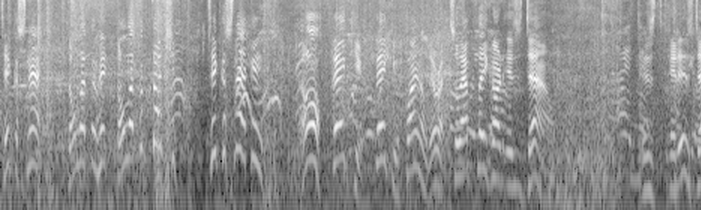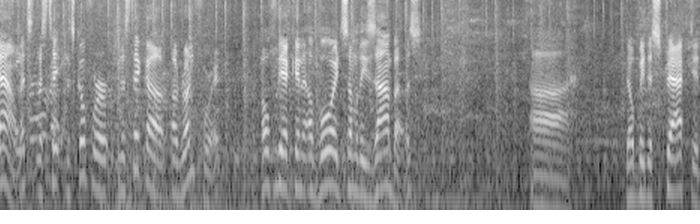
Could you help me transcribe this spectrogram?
Take a snack. Don't let them hit. Don't let them touch you. Take a snack, Abe. Oh, thank you. Thank you. Finally. All right. So that plague heart is down. I admit, Is it is down. Let's let's take let's go for let's take a, a run for it. Hopefully, I can avoid some of these zombos. Uh, they'll be distracted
